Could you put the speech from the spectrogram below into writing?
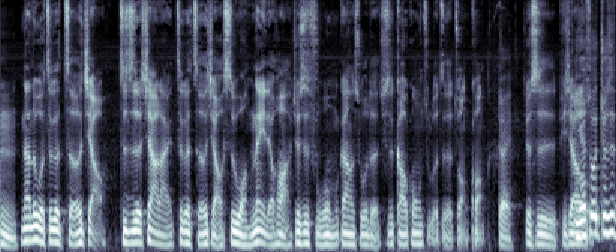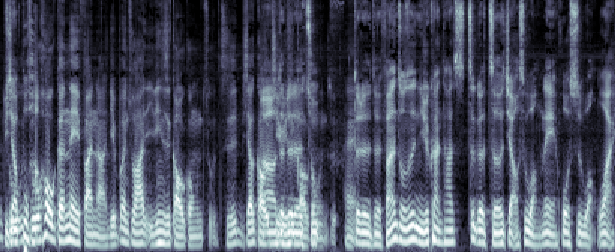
嗯，那如果这个折角。直直的下来，这个折角是往内的话，就是符合我们刚刚说的，就是高公主的这个状况。对，就是比较应该说就是比较不好，后跟内翻呐，也不能说它一定是高公主，只是比较高几率是高弓阻。对对对，反正总之你就看它这个折角是往内或是往外。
